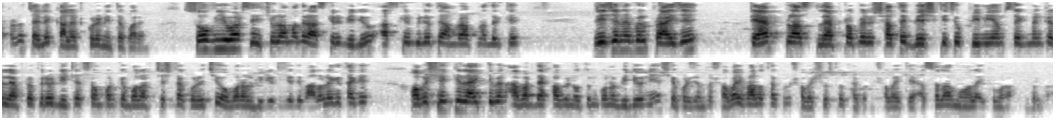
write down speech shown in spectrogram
আপনারা চাইলে কালেক্ট করে নিতে পারেন। সো ভিউয়ার্স এই ছিল আমাদের আজকের ভিডিও আজকের ভিডিওতে আমরা আপনাদেরকে রিজনেবল প্রাইজে ট্যাব প্লাস ল্যাপটপের সাথে বেশ কিছু প্রিমিয়াম সেগমেন্টের ল্যাপটপেরও ডিটেল সম্পর্কে বলার চেষ্টা করেছি। ওভারঅল ভিডিওটি যদি ভালো লেগে থাকে, অবশ্যই একটি লাইক দিবেন। আবার দেখা হবে নতুন কোনো ভিডিও নিয়ে। সে পর্যন্ত সবাই ভালো থাকুন, সবাই সুস্থ থাকুন। সবাইকে আসসালামু আলাইকুম রহমতুল্লাহ।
